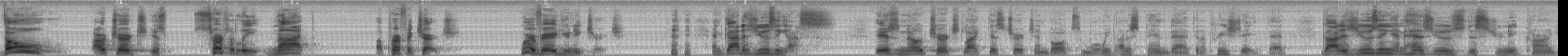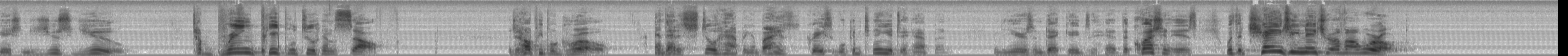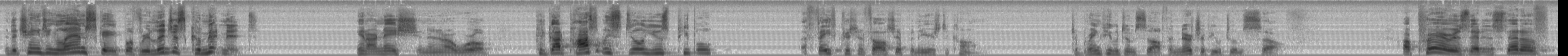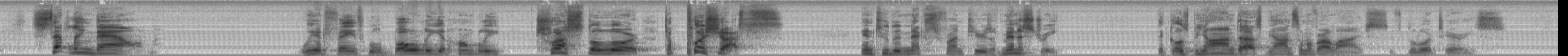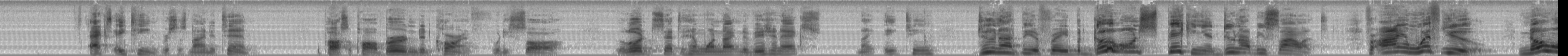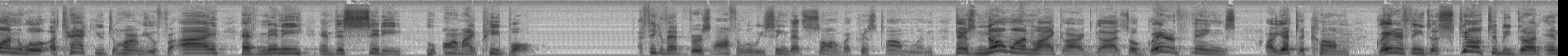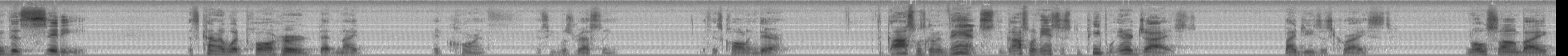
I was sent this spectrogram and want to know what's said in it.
Though our church is certainly not a perfect church, we're a very unique church. and God is using us. There's no church like this church in Baltimore. We understand that and appreciate that. God is using and has used this unique congregation. He's used you to bring people to Himself and to help people grow. And that is still happening. And by His grace, it will continue to happen in the years and decades ahead. The question is with the changing nature of our world and the changing landscape of religious commitment in our nation and in our world, could God possibly still use people, a faith Christian fellowship, in the years to come to bring people to Himself and nurture people to Himself? Our prayer is that instead of settling down, we at faith will boldly and humbly trust the Lord to push us into the next frontiers of ministry that goes beyond us, beyond some of our lives, if the Lord tarries. Acts 18, verses 9 to 10. The Apostle Paul burdened in Corinth what he saw. The Lord said to him one night in a vision, Acts 18, Do not be afraid, but go on speaking and do not be silent for I am with you. No one will attack you to harm you, for I have many in this city who are my people. I think of that verse often when we sing that song by Chris Tomlin. There's no one like our God, so greater things are yet to come. Greater things are still to be done in this city. That's kind of what Paul heard that night at Corinth as he was wrestling with his calling there. But the gospel is going to advance. The gospel advances to people energized by Jesus Christ. An old song by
